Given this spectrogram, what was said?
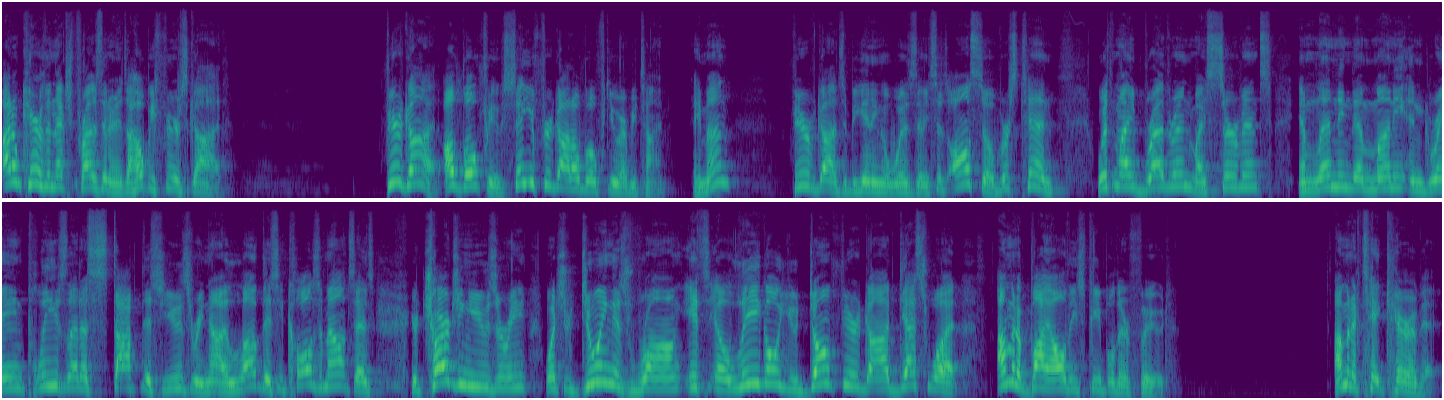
I don't care who the next president is. I hope he fears God. Fear God. I'll vote for you. Say you fear God, I'll vote for you every time. Amen? Fear of God is the beginning of wisdom. He says also, verse 10, with my brethren, my servants, am lending them money and grain. Please let us stop this usury. Now, I love this. He calls them out and says, You're charging usury. What you're doing is wrong. It's illegal. You don't fear God. Guess what? I'm going to buy all these people their food. I'm going to take care of it.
